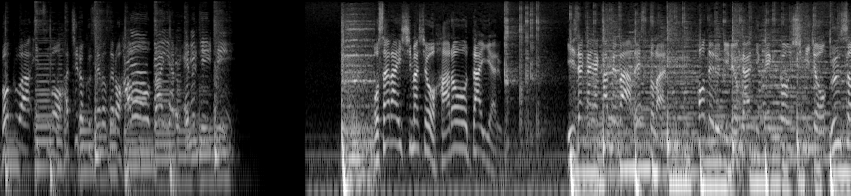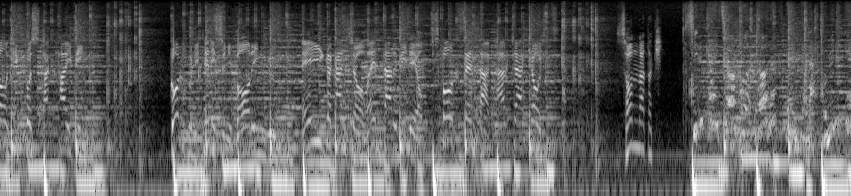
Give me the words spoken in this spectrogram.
僕はいつも8600ハローダイヤル NTT おさらいしましょう。ハローダイヤル。居酒屋カフェバーレストラン。ホテルに旅館に結婚式場。運送引っ越し宅配便。ゴルフにテニスにボーリングターカルチャー教室。そんな時知る会情報登録店からコミュニケー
